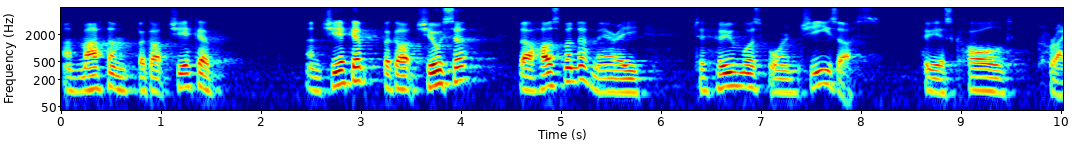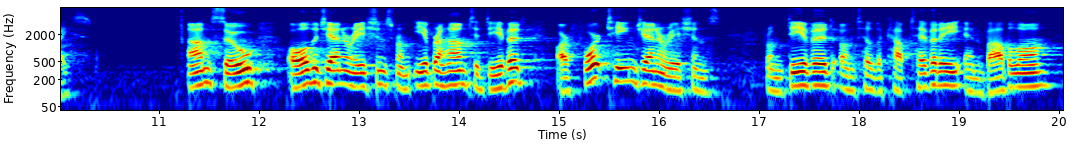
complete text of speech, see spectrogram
and Matthan begot Jacob. And Jacob begot Joseph the husband of Mary, to whom was born Jesus, who is called Christ. And so, all the generations from Abraham to David are 14 generations. From David until the captivity in Babylon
